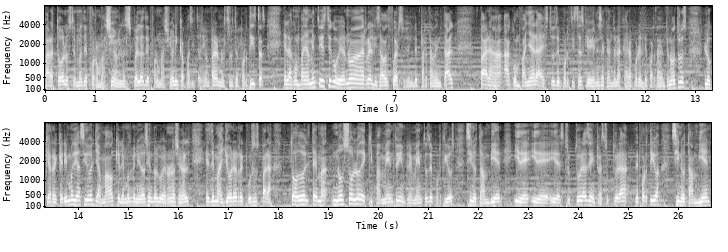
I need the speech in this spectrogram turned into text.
para todos los temas de formación, las escuelas de formación y capacitación para nuestros deportistas. El acompañamiento y este gobierno ha realizado esfuerzos, el departamental, para acompañar a estos deportistas que vienen sacando la cara por el departamento. Nosotros lo que requerimos y ha sido el llamado que le hemos venido haciendo al gobierno nacional es de mayores recursos para todo el tema, no solo de equipamiento y implementos deportivos, sino también y de, y de, y de estructuras de infraestructura deportiva, sino también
